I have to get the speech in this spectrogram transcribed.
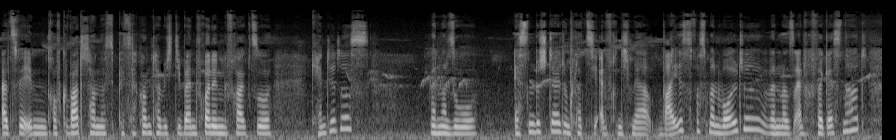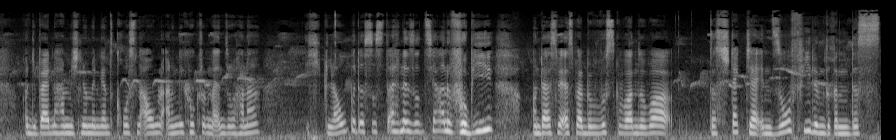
als wir eben darauf gewartet haben, dass die Pizza kommt, habe ich die beiden Freundinnen gefragt, so, kennt ihr das? Wenn man so Essen bestellt und plötzlich einfach nicht mehr weiß, was man wollte, wenn man es einfach vergessen hat. Und die beiden haben mich nur mit ganz großen Augen angeguckt und meinten so, Hannah, ich glaube, das ist deine soziale Phobie. Und da ist mir erstmal bewusst geworden, so, boah, das steckt ja in so vielem drin. Das,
